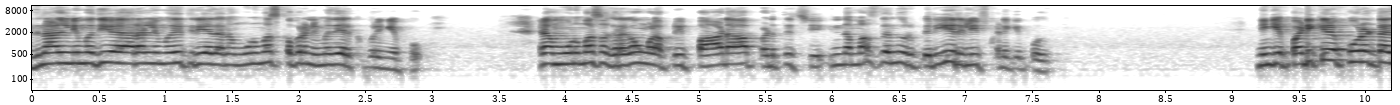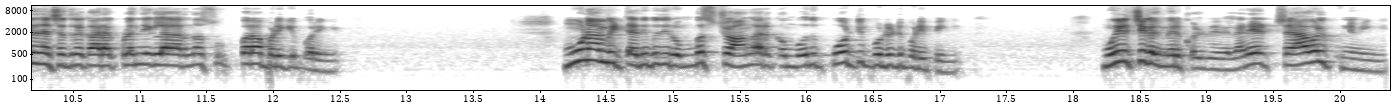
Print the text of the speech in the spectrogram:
எதனால் நிம்மதியோ யாரால் நிம்மதியோ தெரியாது. ஆனால் மூணு மாசத்துக்கு அப்புறம் நிம்மதியா இருக்க போறீங்க இப்போ. ஏன்னா மூணு மாசம் கிரகம் உங்களை அப்படி பாடா படுத்துச்சு. இந்த மாசத்துல இருந்து ஒரு பெரிய ரிலீஃப் கிடைக்க போகுது. நீங்க படிக்கிற பூரட்டாதி நட்சத்திரக்கார குழந்தைகளா இருந்தா சூப்பரா படிக்க போறீங்க. மூணாம் வீட்டு அதிபதி ரொம்ப ஸ்ட்ராங்காக இருக்கும்போது போட்டி போட்டுட்டு படிப்பீங்க. முயற்சிகள் மேற்கொள்வீங்க. நிறைய ட்ராவல் பண்ணுவீங்க.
